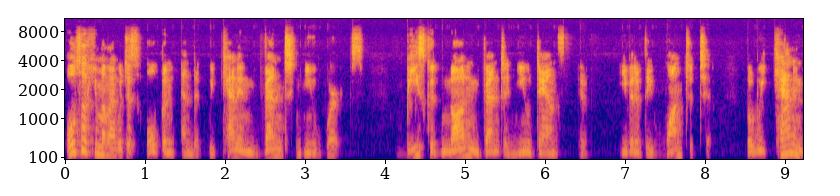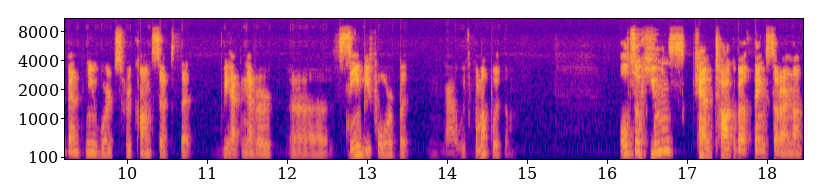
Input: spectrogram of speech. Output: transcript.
Also, human language is open-ended. We can invent new words. Bees could not invent a new dance if, even if they wanted to, but we can invent new words for concepts that we have never uh, seen before, but now we've come up with them. Also, humans can talk about things that are not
